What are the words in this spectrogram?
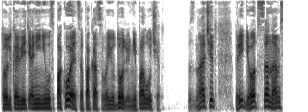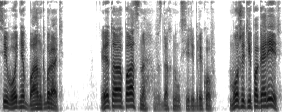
Только ведь они не успокоятся, пока свою долю не получат. Значит, придется нам сегодня банк брать. Это опасно, вздохнул Серебряков. Можете погореть.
